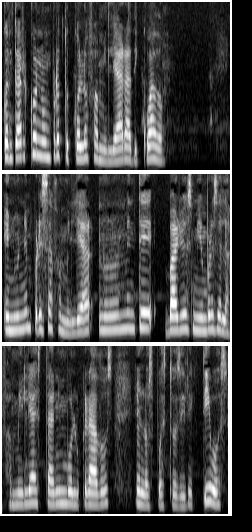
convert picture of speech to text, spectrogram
Contar con un protocolo familiar adecuado. En una empresa familiar, normalmente varios miembros de la familia están involucrados en los puestos directivos.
